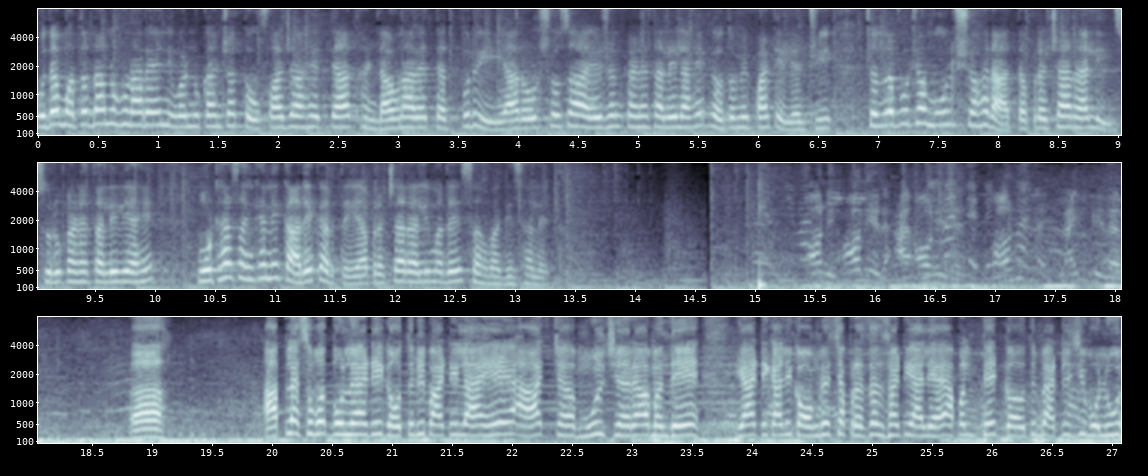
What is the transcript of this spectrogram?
उद्या मतदान होणार आहे. निवडणुकांच्या तोफा ज्या आहेत त्या थंडावणार आहेत. तत्पूर्वी या रोड शोचं आयोजन करण्यात आलेलं आहे. गौतमी पाटील यांची चंद्रपूरच्या मूल शहरात प्रचार रॅली सुरू करण्यात आलेली आहे. मोठ्या संख्येने कार्यकर्ते या प्रचार रॅलीमध्ये सहभागी झालेत. आपल्यासोबत बोलण्यासाठी गौतमी पाटील आहे. आज मूळ शहरामध्ये या ठिकाणी काँग्रेसच्या प्रचारासाठी आले आहे. आपण थेट गौतमी पाटीलशी बोलू.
